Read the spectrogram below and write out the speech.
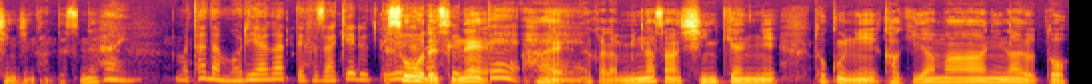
神事なんですね。はいまあ、ただ盛り上がってふざけるっていうそうですね、はい。ええ。だから皆さん真剣に特に柿山になると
